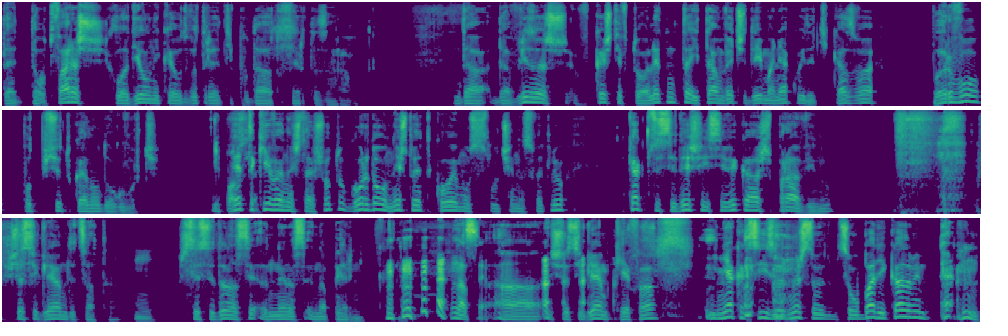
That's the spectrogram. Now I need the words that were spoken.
да, да отваряш хладилника и отвътре да ти подават оферта за работа. Да, да влизаш вкъщи в туалетната и там вече да има някой да ти казва първо подпиши тук едно договорче. И Е такива неща, защото горе-долу нещо е такова му се случи на Светлю. Както се седеше и си вика, аз ще правя вино. ще си гледам децата. Ще седа на, се- не на, се- на перник. На се. А, ще си гледам кефа и някак си изведнъж се, се обади и каза ми,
